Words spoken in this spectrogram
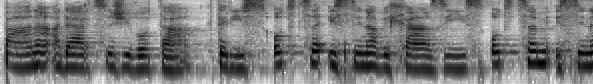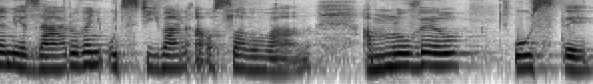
Pána a dárce života, který z Otce i Syna vychází, s Otcem i Synem je zároveň uctíván a oslavován a mluvil ústy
